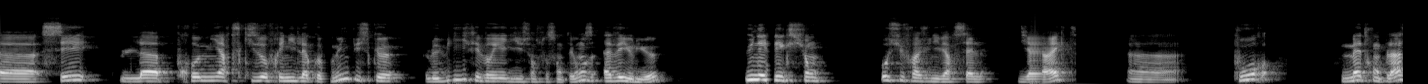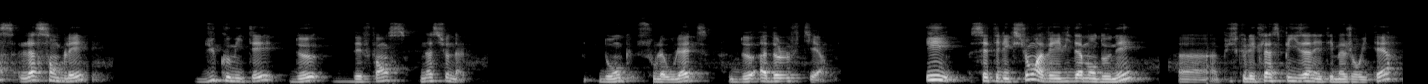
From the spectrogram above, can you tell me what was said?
euh, c'est la première schizophrénie de la commune, puisque le 8 février 1871 avait eu lieu une élection au suffrage universel direct euh, pour mettre en place l'Assemblée du comité de défense nationale, donc sous la houlette de Adolphe Thiers. Et cette élection avait évidemment donné, euh, puisque les classes paysannes étaient majoritaires,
